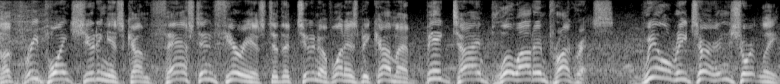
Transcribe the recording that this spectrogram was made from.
The three-point shooting has come fast and furious to the tune of what has become a big-time blowout in progress. We'll return shortly.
